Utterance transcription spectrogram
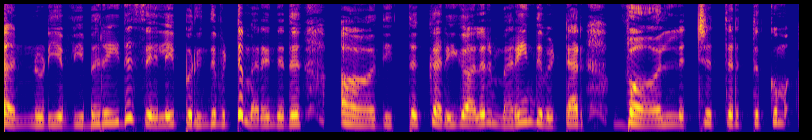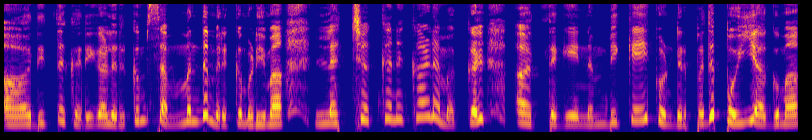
தன்னுடைய விபரீத செயலை புரிந்துவிட்டு மறைந்தது. ஆதித்த கரிகாலர் மறைந்து விட்டார் வால் நட்சத்திரத்துக்கும் ஆதித்த கரிகாலருக்கும் சம்பந்தம் இருக்க முடியுமா? லட்சக்கணக்கான மக்கள் அத்தகைய நம்பிக்கையை கொண்டிருப்பது பொய்யாகுமா?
